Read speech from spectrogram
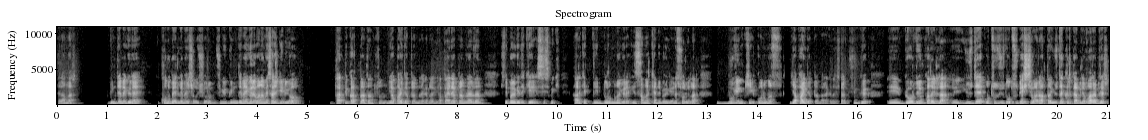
Selamlar. Gündeme göre konu belirlemeye çalışıyorum. Çünkü gündeme göre bana mesaj geliyor. Tatbikatlardan tutun, yapay depremlere kadar. Yapay depremlerden işte bölgedeki sismik hareketliğin durumuna göre insanlar kendi bölgelerini soruyorlar. Bugünkü konumuz yapay depremler arkadaşlar. Çünkü e, gördüğüm kadarıyla e, %30, %35 civarı hatta %40'a bile varabilir.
